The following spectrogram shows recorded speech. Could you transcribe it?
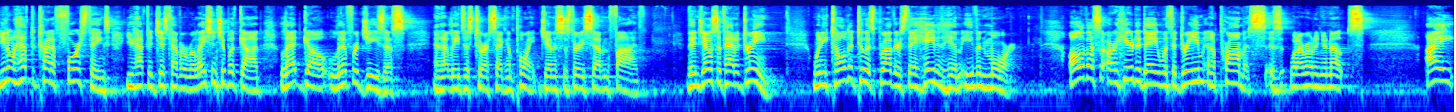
You don't have to try to force things. You have to just have a relationship with God, let go, live for Jesus. And that leads us to our second point Genesis 37 5. Then Joseph had a dream. When he told it to his brothers, they hated him even more. All of us are here today with a dream and a promise, is what I wrote in your notes. I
